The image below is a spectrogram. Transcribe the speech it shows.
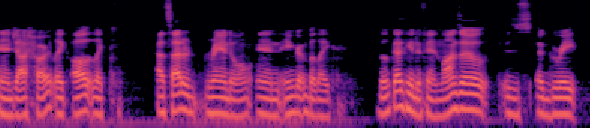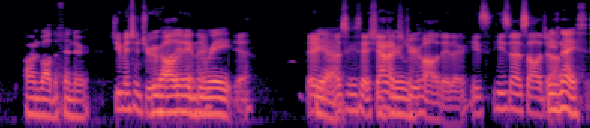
and Josh Hart. Like all like outside of Randle and Ingram, but like those guys can defend. Lonzo is a great on ball defender. Did you mention Drew, Jrue Holiday, in there? Great. Yeah. There you yeah. go. I was gonna say shout Jrue. out to Jrue Holiday there. He's he's done a solid job. He's nice.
